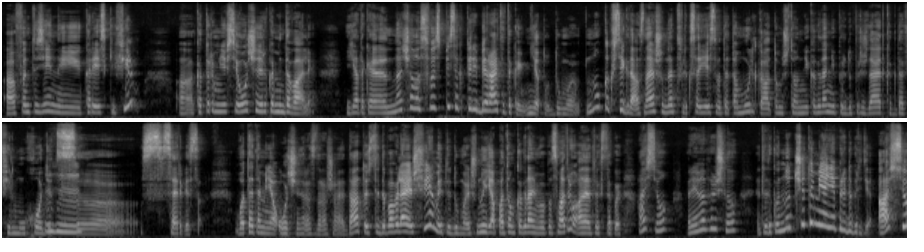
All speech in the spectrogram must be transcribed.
а фэнтезийный корейский фильм, э, который мне все очень рекомендовали я такая начала свой список перебирать, и такая, нету, думаю, ну, как всегда, знаешь, у Netflix есть вот эта мулька о том, что он никогда не предупреждает, когда фильм уходит mm-hmm. с, э, с сервиса. Вот это меня очень раздражает, да, то есть ты добавляешь фильм, и ты думаешь, ну, я потом когда-нибудь посмотрю, а Netflix такой, а все, время пришло. И ты такой, ну, что ты меня не предупредил? А все,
